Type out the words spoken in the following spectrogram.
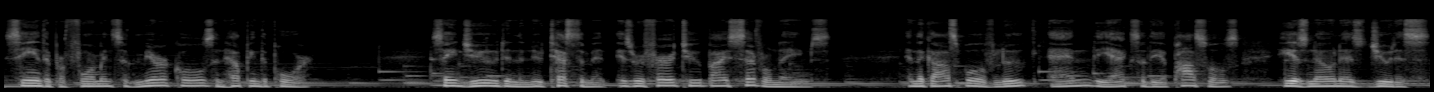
seeing the performance of miracles and helping the poor. St. Jude in the New Testament is referred to by several names. In the Gospel of Luke and the Acts of the Apostles, he is known as Judas,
